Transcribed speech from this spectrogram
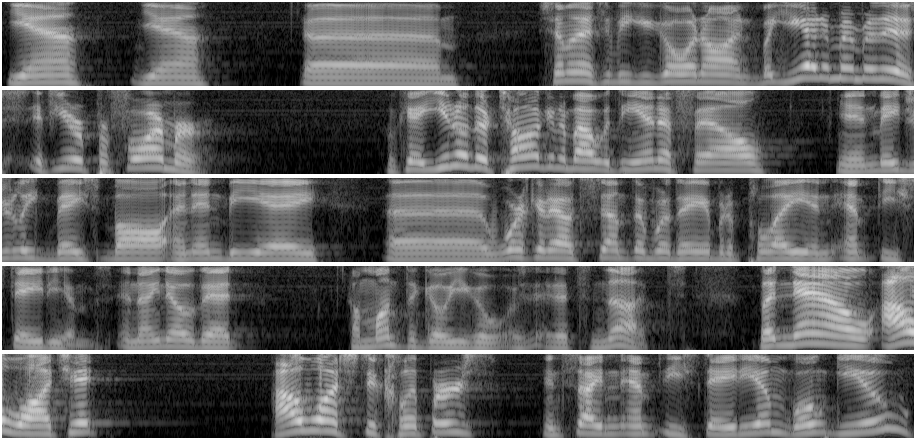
Yeah, yeah. Um, some of that's to be going on. But you got to remember this if you're a performer, okay, you know, they're talking about with the NFL and Major League Baseball and NBA uh, working out something where they're able to play in empty stadiums. And I know that a month ago you go, that's nuts. But now I'll watch it I'll watch the Clippers inside an empty stadium, won't you?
